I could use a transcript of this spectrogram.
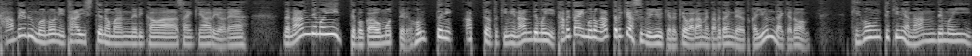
食べるものに対してのマンネリ化は最近あるよね。だ何でもいいって僕は思ってる。本当に会った時に何でもいい。食べたいものがあった時はすぐ言うけど、今日はラーメン食べたいんだよとか言うんだけど、基本的には何でもいいっ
